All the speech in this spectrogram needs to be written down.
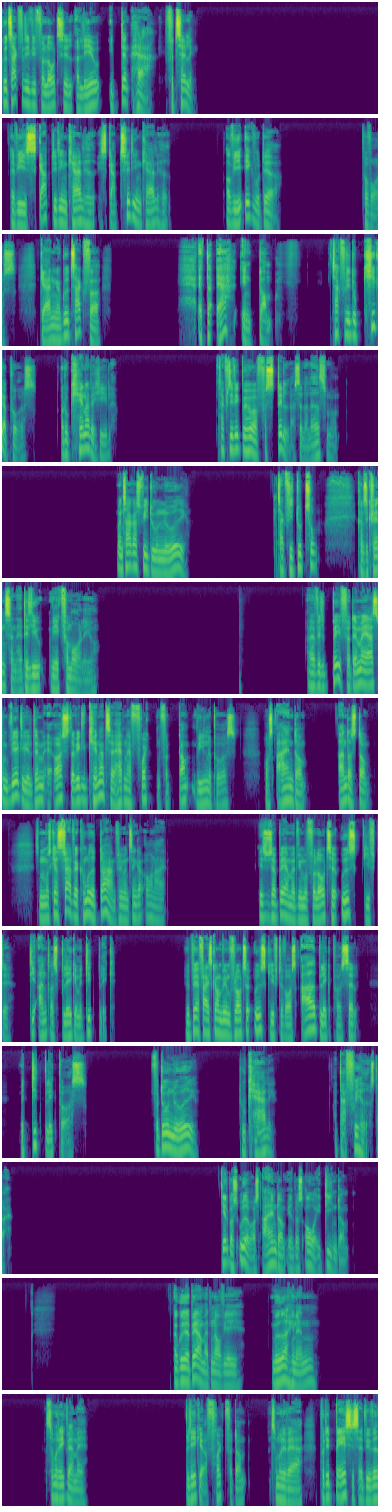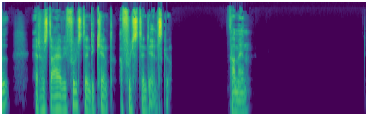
Gud, tak fordi vi får lov til at leve i den her fortælling. At vi er skabt i din kærlighed, vi er skabt til din kærlighed, og vi er ikke vurderet på vores gerninger. Gud, tak for, at der er en dom. Tak fordi du kigger på os, og du kender det hele. Tak fordi vi ikke behøver at forstille os eller lade som om. Men tak også, fordi du er nådig. Tak, fordi du tog konsekvenserne af det liv, vi ikke formår at leve. Og jeg vil bede for dem af jer, som virkelig, eller dem af os, der virkelig kender til at have den her frygten for dom hvilende på os. Vores egen dom, andres dom, som måske har svært ved at komme ud af døren, fordi man tænker, åh oh, nej. Jesus, jeg beder om, at vi må få lov til at udskifte de andres blikke med dit blik. Vi beder faktisk om, at vi må få lov til at udskifte vores eget blik på os selv med dit blik på os. For du er nådig, du er kærlig, og der er frihed hos dig. Hjælp os ud af vores ejendom, hjælp os over i din dom. Og Gud, jeg beder om, at når vi møder hinanden, så må det ikke være med blikke og frygt for dom. Så må det være på det basis, at vi ved, at hos dig er vi fuldstændig kendt og fuldstændig elsket. Amen.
